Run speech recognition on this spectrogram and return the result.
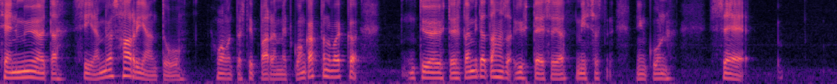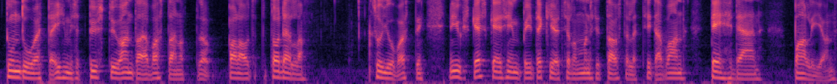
sen myötä siinä myös harjaantuu huomattavasti paremmin. Et kun on katsonut vaikka työyhteisö tai mitä tahansa yhteisöjä, missä niin kun se tuntuu, että ihmiset pystyy antaa ja vastaanottaa palautetta todella sujuvasti, niin yksi keskeisimpiä tekijöitä siellä on monesti taustalla, että sitä vaan tehdään paljon.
